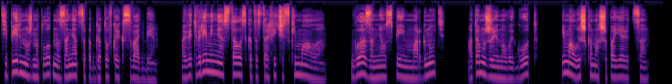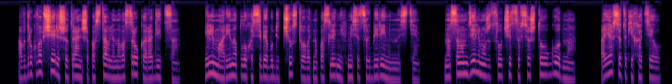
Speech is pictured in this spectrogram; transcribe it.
Теперь нужно плотно заняться подготовкой к свадьбе. А ведь времени осталось катастрофически мало. Глазом не успеем моргнуть, а там уже и Новый год, и малышка наша появится. А вдруг вообще решит раньше поставленного срока родиться? Или Марина плохо себя будет чувствовать на последних месяцах беременности? На самом деле может случиться все что угодно. А я все-таки хотел,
